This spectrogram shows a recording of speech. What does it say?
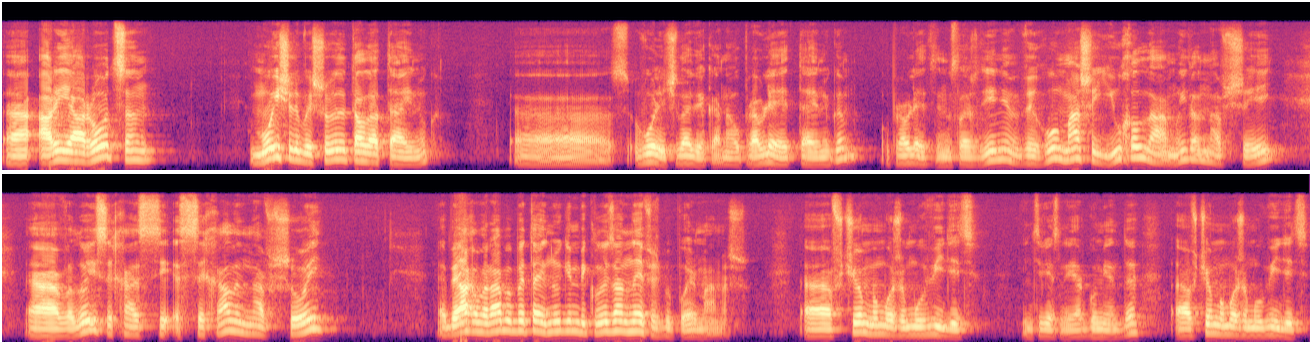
а, Ария Родсен, Мойшель Вышойлы Талатайнук, а, воля человека, она управляет тайнугом, управляет этим наслаждением. Вегу маши юхал ламидал навшей, а, велой сыхалы навшой, беахава раба бетайнугим беклойза нефеш бепоэль мамаш. А, в чем мы можем увидеть, интересный аргумент, да? А, в чем мы можем увидеть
